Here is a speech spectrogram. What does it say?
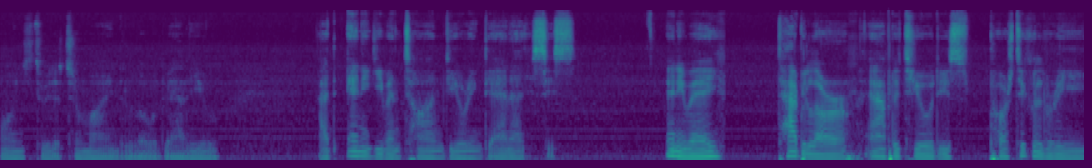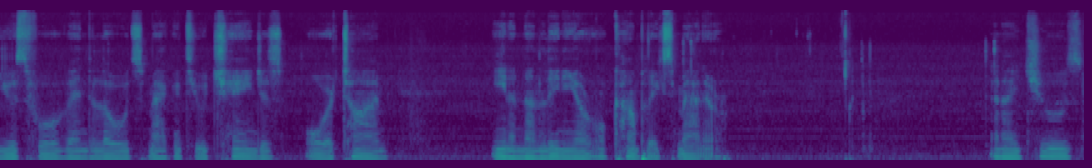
points to determine the load value at any given time during the analysis. Anyway tabular amplitude is particularly useful when the load's magnitude changes over time in a nonlinear or complex manner. And I choose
